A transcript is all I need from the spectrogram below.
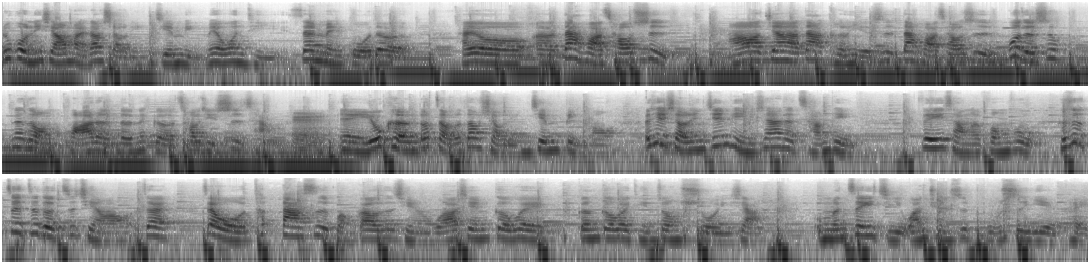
如果你想要买到小林煎饼，没有问题，在美国的还有呃大华超市，然后加拿大可能也是大华超市，或者是那种华人的那个超级市场，嗯，哎，有可能都找得到小林煎饼哦，而且小林煎饼现在的产品。非常的丰富，可是在这个之前哦，在在我大肆广告之前，我要先各位跟各位听众说一下，我们这一集完全是不是叶配，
